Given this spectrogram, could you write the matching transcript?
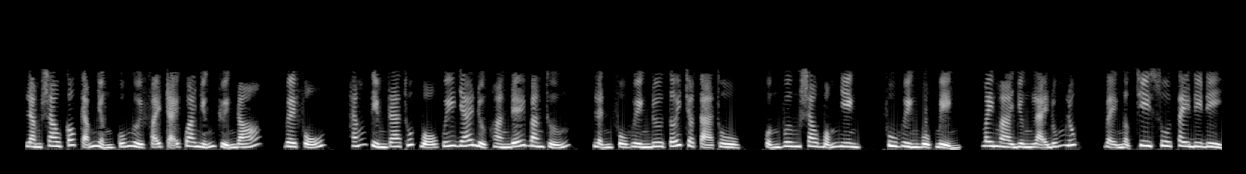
làm sao có cảm nhận của người phải trải qua những chuyện đó, về phủ, hắn tìm ra thuốc bổ quý giá được hoàng đế ban thưởng, lệnh phù huyền đưa tới cho tạ thù, quận vương sau bỗng nhiên, phu huyền buộc miệng may mà dừng lại đúng lúc, vệ ngật chi xua tay đi đi,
